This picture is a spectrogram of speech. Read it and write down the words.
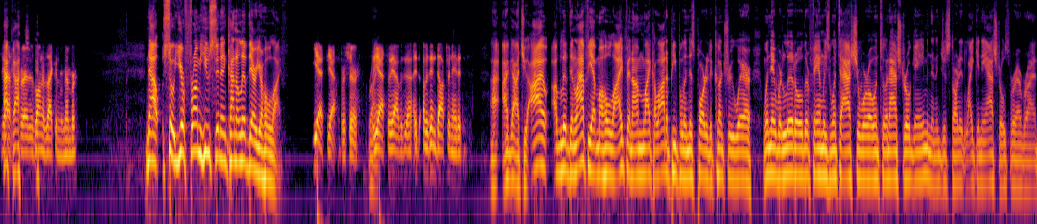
Yeah, as long as I can remember. Now, so you're from Houston and kind of lived there your whole life. Yes, yeah, for sure. Right. Yeah, so yeah, I was uh, I was indoctrinated. I, I got you. I, I've lived in Lafayette my whole life, and I'm like a lot of people in this part of the country where when they were little, their families went to Astro World and to an Astro game, and then it just started liking the Astros forever. And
